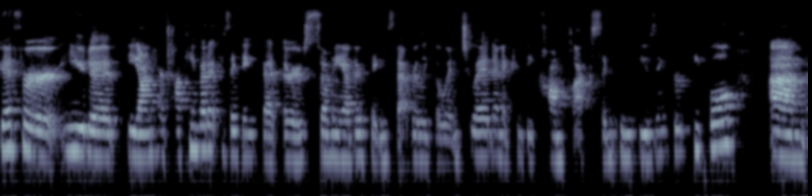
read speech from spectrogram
good for you to be on here talking about it because I think that there's so many other things that really go into it and it can be complex and confusing for people. Um,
